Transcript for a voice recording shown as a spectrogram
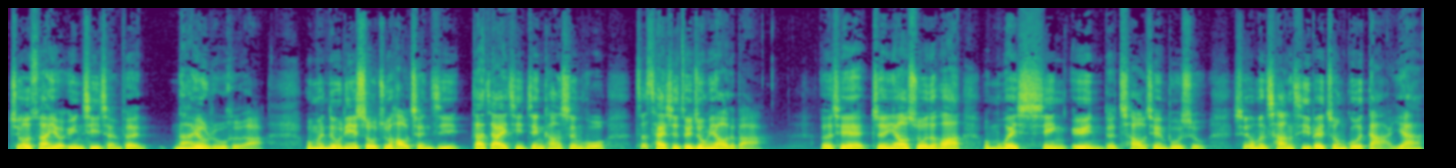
就算有运气成分，那又如何啊？我们努力守住好成绩，大家一起健康生活，这才是最重要的吧？而且真要说的话，我们会幸运的超前部署，是因为我们长期被中国打压，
